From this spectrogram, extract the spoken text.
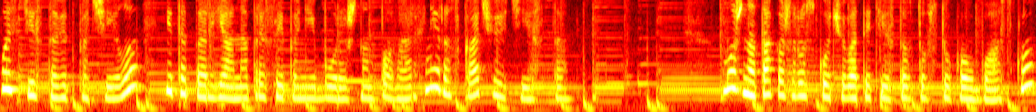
Ось тісто відпочило, і тепер я на присипаній борошном поверхні розкачую тісто. Можна також розкочувати тісто в товсту ковбаску,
